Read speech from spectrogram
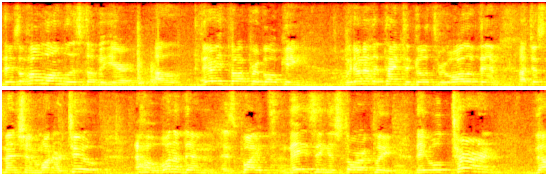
there's a whole long list over here, uh, very thought provoking. We don't have the time to go through all of them. I'll just mention one or two. Uh, one of them is quite amazing historically. They will turn the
